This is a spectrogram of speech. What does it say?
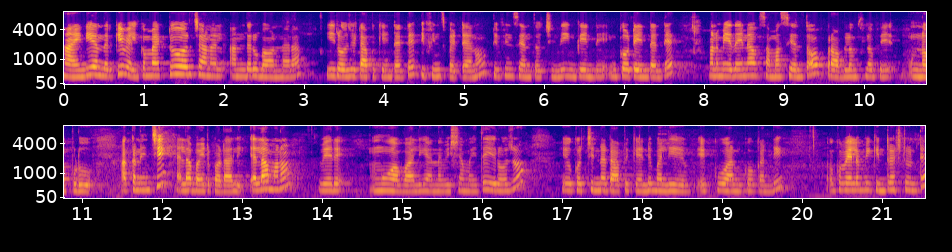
హాయ్ అండి అందరికీ welcome back to our channel. అందరూ బాగున్నారా? ఈరోజు టాపిక్ ఏంటంటే టిఫిన్స్ పెట్టాను. టిఫిన్స్ ఎంత వచ్చింది ఇంకేంటి ఇంకోటి ఏంటంటే మనం ఏదైనా సమస్యలతో ప్రాబ్లమ్స్లో ఉన్నప్పుడు అక్కడి నుంచి ఎలా బయటపడాలి? ఎలా మనం వేరే మూవ్ అవ్వాలి అన్న విషయం అయితే ఈరోజు ఈ ఒక చిన్న టాపిక్ అండి. మళ్ళీ ఎక్కువ అనుకోకండి. ఒకవేళ మీకు ఇంట్రెస్ట్ ఉంటే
